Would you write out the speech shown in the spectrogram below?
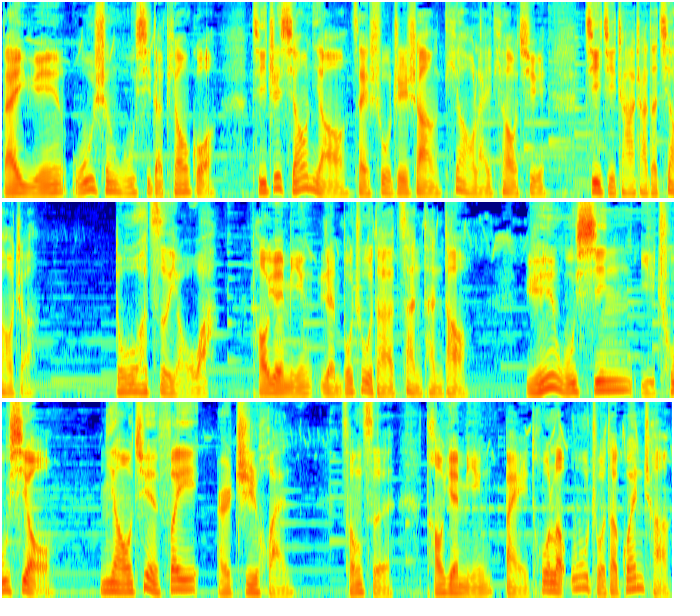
白云无声无息地飘过，几只小鸟在树枝上跳来跳去，叽叽喳喳地叫着，多自由啊！陶渊明忍不住地赞叹道：“云无心以出岫，鸟倦飞而知还。”从此，陶渊明摆脱了污浊的官场，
